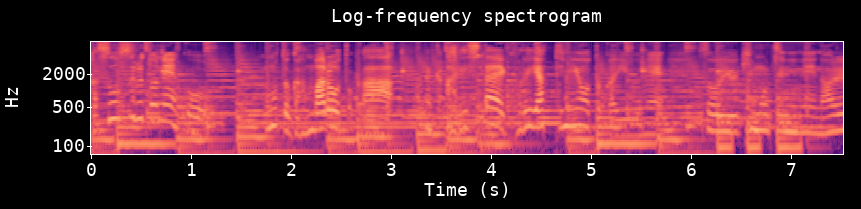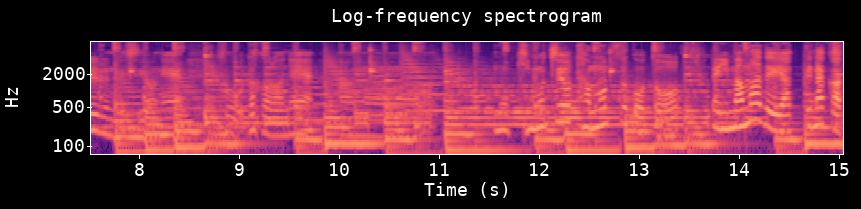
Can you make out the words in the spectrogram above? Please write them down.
かそうするとねこうもっと頑張ろうとかなんかあれしたいこれやってみようとかいうねそういう気持ちに、ね、なれるんですよね。そうだからね、あのー、もう気持ちを保つこと今までやってなかっ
